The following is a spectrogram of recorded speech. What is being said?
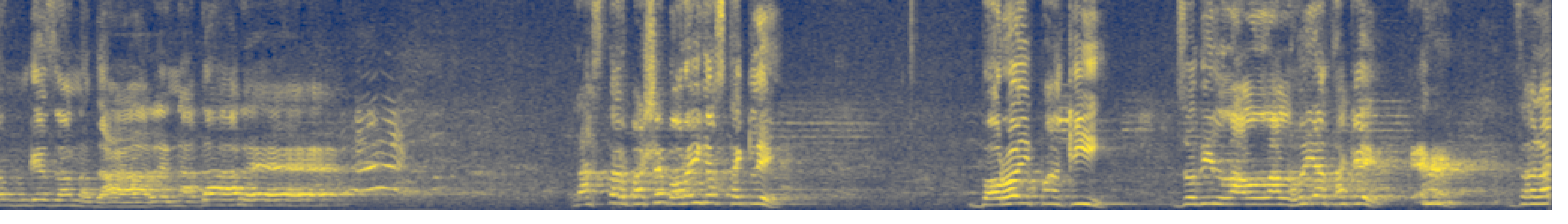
সঙ্গে জানদার নাদারে রাস্তার পাশে বড়ই গাছ থাকলে, বড়ই পাখি যদি লাল লাল হইয়া থাকে, যারা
